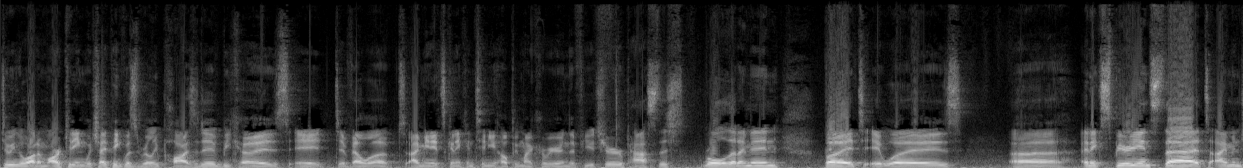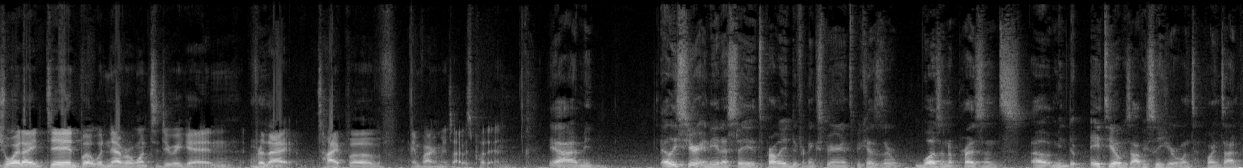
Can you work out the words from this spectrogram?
doing a lot of marketing, which I think was really positive because it developed. I mean, it's going to continue helping my career in the future past this role that I'm in. but it was uh, an experience that I'm enjoyed I did, but would never want to do again for Mhm. that type of environment I was put in. Yeah, I mean, at least here at Indiana State, it's probably a different experience because there wasn't a presence. Uh, I mean, the ATO was obviously here at one point in time,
